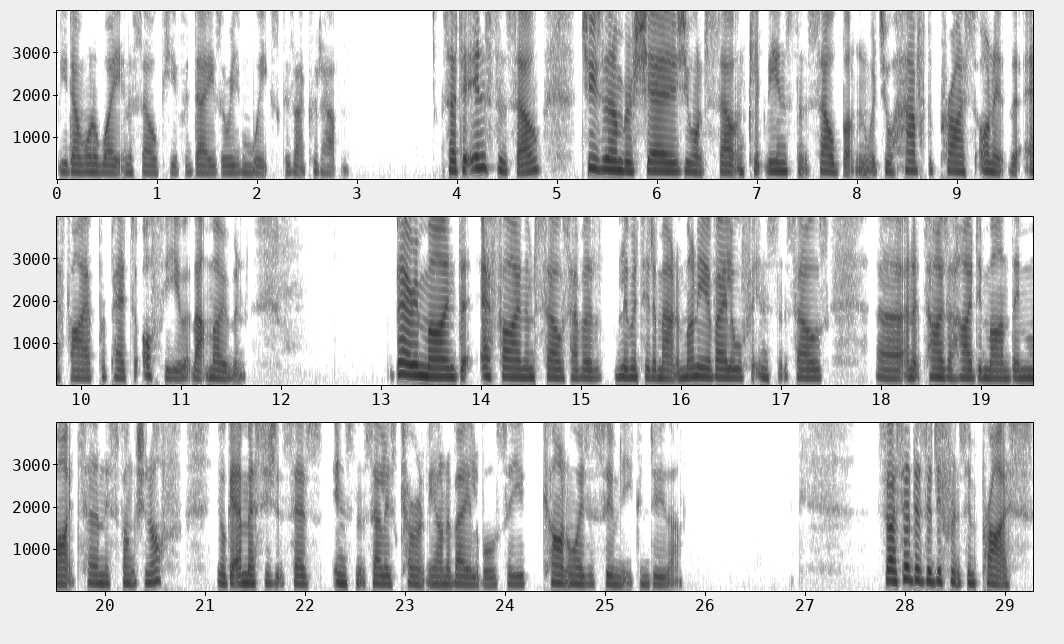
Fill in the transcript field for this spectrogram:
You don't want to wait in a sell queue for days or even weeks because that could happen. So to instant sell, choose the number of shares you want to sell and click the instant sell button, which will have the price on it that FI are prepared to offer you at that moment. Bear in mind that FI themselves have a limited amount of money available for instant sells, uh, and at times of high demand, they might turn this function off. You'll get a message that says instant sell is currently unavailable, so you can't always assume that you can do that. So I said there's a difference in price.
